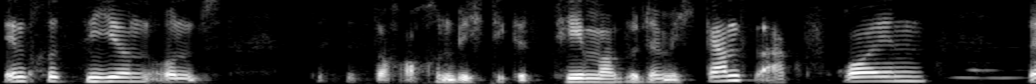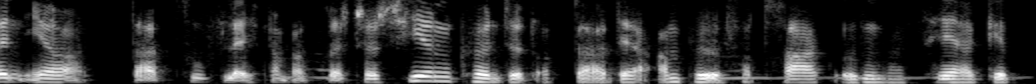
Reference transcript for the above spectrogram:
interessieren. Und das ist doch auch ein wichtiges Thema. Würde mich ganz arg freuen, wenn ihr dazu vielleicht noch was recherchieren könntet, ob da der Ampelvertrag irgendwas hergibt.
